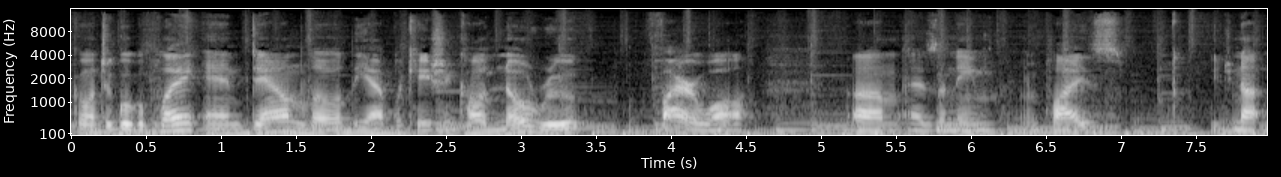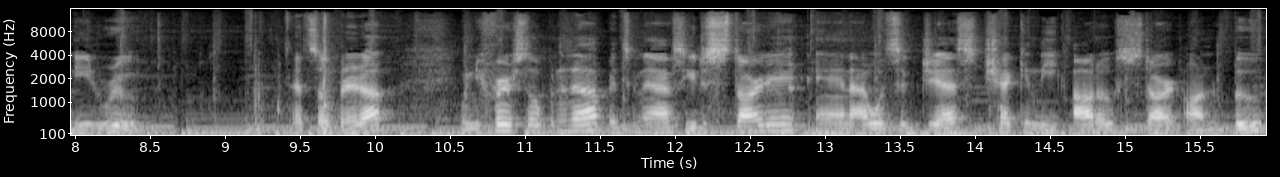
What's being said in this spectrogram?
go into Google Play and download the application called No Root Firewall. Um, as the name implies, you do not need root. Let's open it up. When you first open it up, it's going to ask you to start it, and I would suggest checking the auto start on boot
